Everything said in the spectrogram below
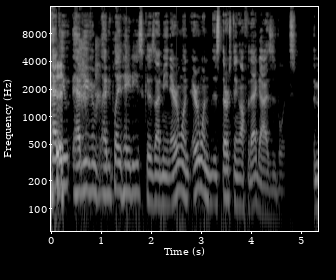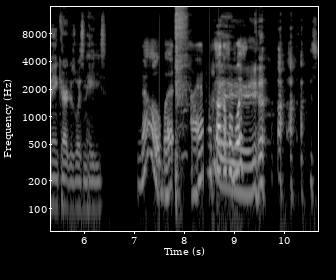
have you have you even have you played Hades? Because I mean, everyone everyone is thirsting off of that guy's voice, the main character's voice in Hades. No, but I am a sucker for voice.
